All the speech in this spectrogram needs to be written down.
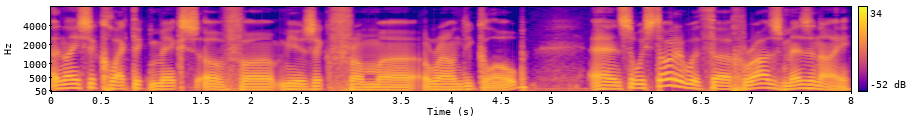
a nice eclectic mix of uh, music from uh, around the globe. And so we started with uh, Raz Mesinai.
